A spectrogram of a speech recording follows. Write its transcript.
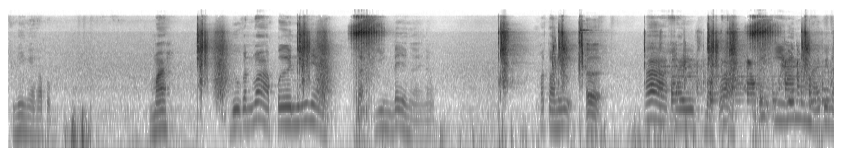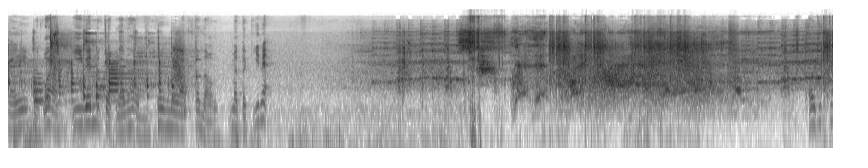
อยู่นี่ไงครับผม มา ดูกันว่าปืนนี้เนี่ย จะยิงได้ยังไงนะ เพราะตอนนี้เออถ้าใครบอกว่าเฮ้ยอีเวนต์มันหายไปไหน บอกว่าอีเวนต์มาจบแล้วนะผมเพิ่งได้รับตั้งแต่เมื่อตะกี้เนี่ย เ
